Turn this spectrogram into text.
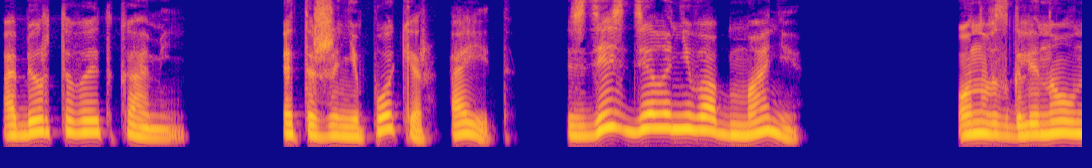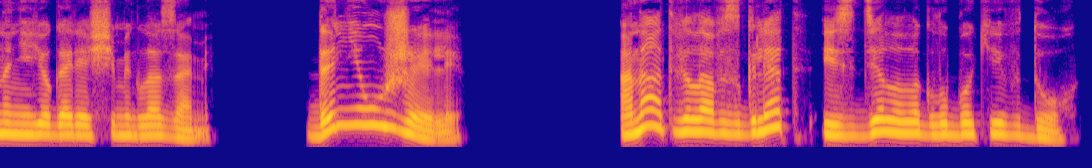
обертывает камень». «Это же не покер, Аид. Здесь дело не в обмане. Он взглянул на нее горящими глазами. «Да неужели?» Она отвела взгляд и сделала глубокий вдох,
